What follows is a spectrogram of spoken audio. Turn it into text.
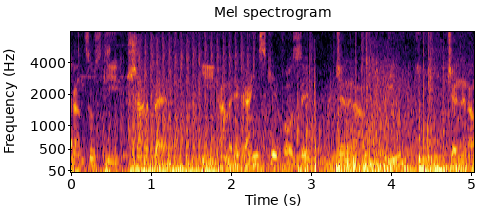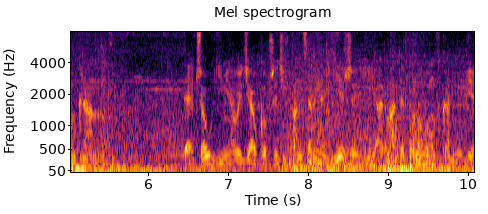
Francuski Charbel i amerykańskie wozy General Lee i General Grant. Te czołgi miały działko przeciwpancerne wieży i armatę polową w kadłubie.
